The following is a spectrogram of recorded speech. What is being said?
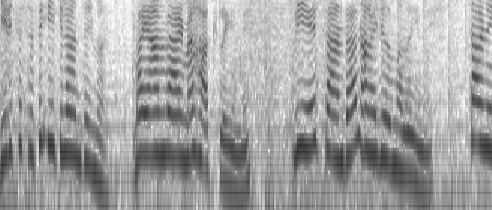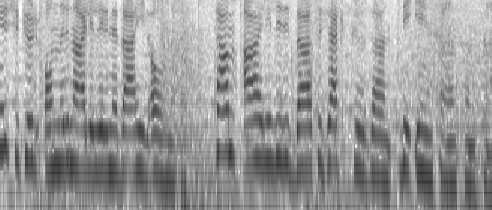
Gerisi sizi ilgilendirmez. Bayan verme haklıymış. Veer senden ayrılmalıymış. Tanrı'ya şükür onların ailelerine dahil olmadı. Tam aileleri dağıtacak türden bir insansın sen.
